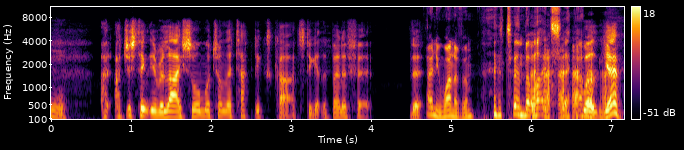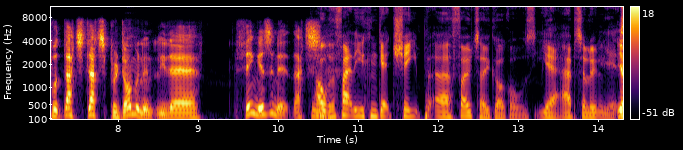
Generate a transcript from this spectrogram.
I, I just think they rely so much on their tactics cards to get the benefit. That Only one of them. Turn the lights out. well, yeah, but that's that's predominantly their thing, isn't it? That's Oh, the fact that you can get cheap uh, photo goggles. Yeah, absolutely. It's yeah,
